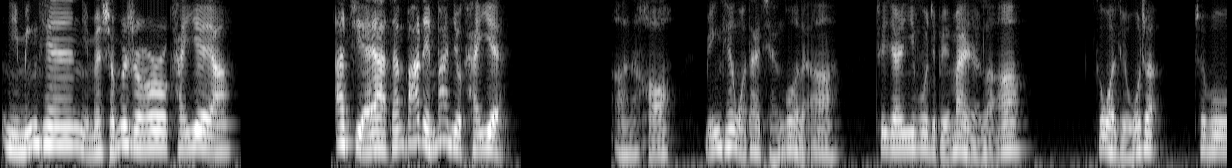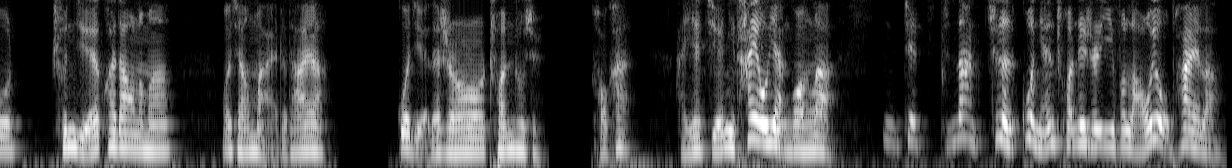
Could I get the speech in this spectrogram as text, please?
你明天你们什么时候开业呀？啊，姐呀，咱八点半就开业。啊，那好，明天我带钱过来啊。这件衣服就别卖人了啊，给我留着。这不春节快到了吗？我想买着它呀，过节的时候穿出去，好看。哎呀，姐，你太有眼光了！这那这过年穿这身衣服老有派了。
